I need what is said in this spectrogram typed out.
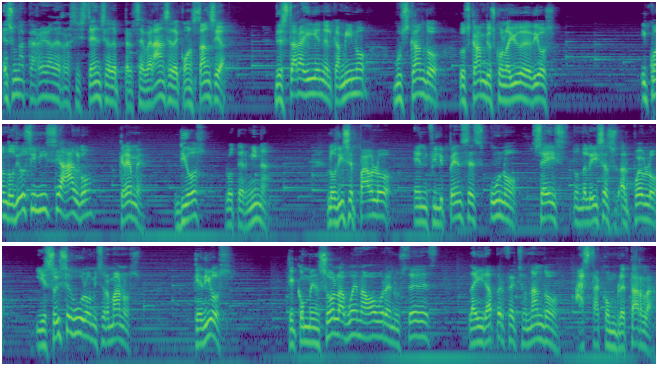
es una carrera de resistencia, de perseverancia, de constancia, de estar ahí en el camino buscando los cambios con la ayuda de Dios. Y cuando Dios inicia algo, créeme, Dios lo termina. Lo dice Pablo en Filipenses 1, 6, donde le dice al pueblo, y estoy seguro, mis hermanos, que Dios, que comenzó la buena obra en ustedes, la irá perfeccionando hasta completarla.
